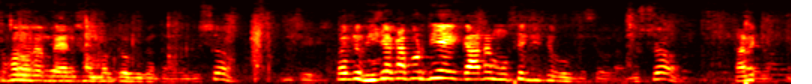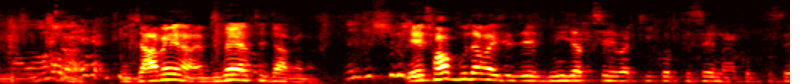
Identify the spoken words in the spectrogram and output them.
তখন ওরা বেল্ট সম্পর্কে অভিজ্ঞতা হবে বুঝছ? একটু ভিজা কাপড় দিয়ে গাটা মুছে দিতে বলতেছে ওরা বুঝছ? যাবে না বুঝা যাচ্ছে যাবে না। এ সব বুঝা পাইছে যে নিয়ে যাচ্ছে বা কি করতেছে না করতেছে।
